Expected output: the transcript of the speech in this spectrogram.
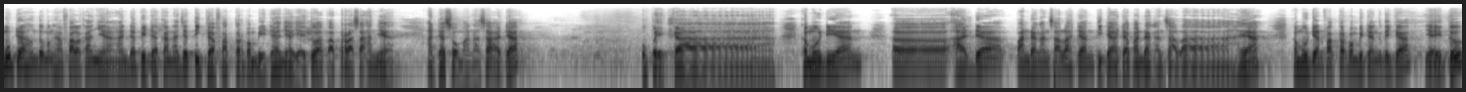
Mudah untuk menghafalkannya. Anda bedakan aja tiga faktor pembedanya yaitu apa? Perasaannya. Ada somanasa, ada UPK. Kemudian eh, ada pandangan salah dan tidak ada pandangan salah ya. Kemudian faktor pembeda yang ketiga yaitu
